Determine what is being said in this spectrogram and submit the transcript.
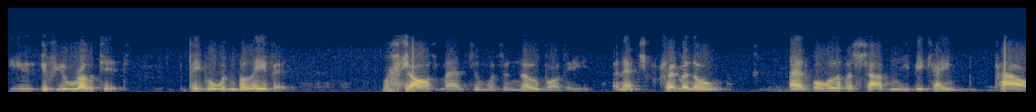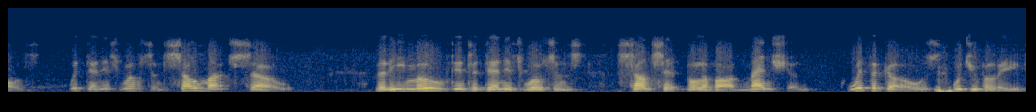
you if you wrote it, people wouldn't believe it. Right. Charles Manson was a nobody, an ex criminal, and all of a sudden he became pals with Dennis Wilson, so much so that he moved into Dennis Wilson's Sunset Boulevard mansion with the girls, mm-hmm. would you believe,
